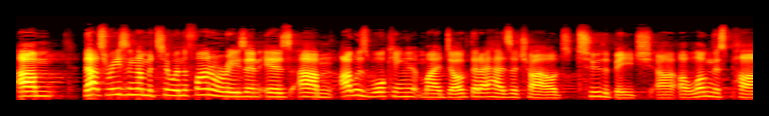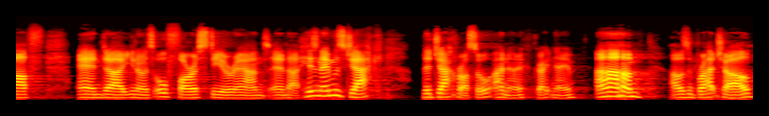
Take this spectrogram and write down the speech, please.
um, that's reason number two. And the final reason is um, I was walking my dog that I had as a child to the beach uh, along this path, and uh, you know, it's all foresty around. And uh, his name was Jack, the Jack Russell. I know, great name. Um, I was a bright child.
